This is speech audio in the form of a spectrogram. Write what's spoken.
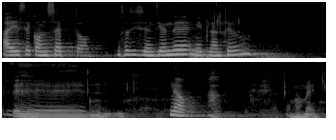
a ese concepto. No sé si se entiende mi planteo. Eh, no. Un momento.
